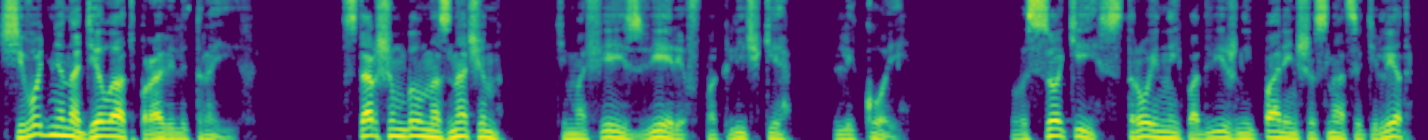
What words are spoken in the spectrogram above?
Сегодня на дело отправили троих. Старшим был назначен Тимофей Зверев по кличке Ликой. Высокий, стройный, подвижный парень 16 лет,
